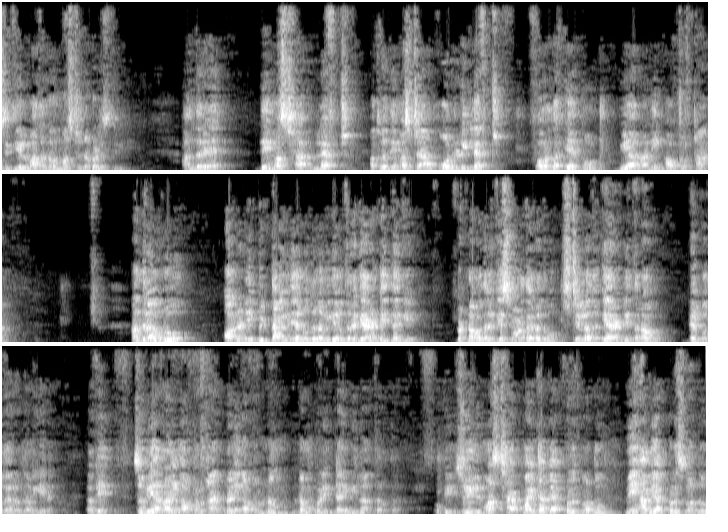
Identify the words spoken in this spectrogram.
ಸ್ಥಿತಿಯಲ್ಲಿ ಮಾತ್ರ ನಾವು ಮಸ್ಟ್ ಅನ್ನು ಬಳಸ್ತೀವಿ. ಅಂದ್ರೆ ದೇ ಮಸ್ಟ್ ಹ್ಯಾವ್ ಲೆಫ್ಟ್ ಅಥವಾ they must have already left for the airport we are running out of time ಅಂದ್ರೆ ಅವರು ಆಲ್ರೆಡಿ ಬಿಟ್ಟಾಗಿದೆ ಅನ್ನೋದು ನಮಗೆ ಒಂಥರ ಗ್ಯಾರಂಟಿ ಇದ್ದಂಗೆ. ಬಟ್ ನಾವು ಅದನ್ನ ಗೆಸ್ ಮಾಡ್ತಾ ಇರೋದು ಸ್ಟಿಲ್ ಅದು ಗ್ಯಾರಂಟಿ ಅಂತ ನಾವು ಹೇಳ್ಕೊತಾ ಇರೋದು ನಮಗೆ okay so we are running out of time running out of ನಮ್ಮ ನಮ್ಮ ಬಳಿ ಟೈಮ್ ಇಲ್ಲ ಅಂತ ಅರ್ಥ. ಓಕೆ ಸೊ ಇಲ್ಲಿ ಮಸ್ಟ್ ಹ್ಯಾವ್ ಮೈಟ್ ಹ್ಯಾವ್ ಯಾಕೆ ಬಳಸಬಾರ್ದು? ಮೇ ಹ್ಯಾವ್ ಯಾಕೆ ಬಳಸಬಾರ್ದು?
